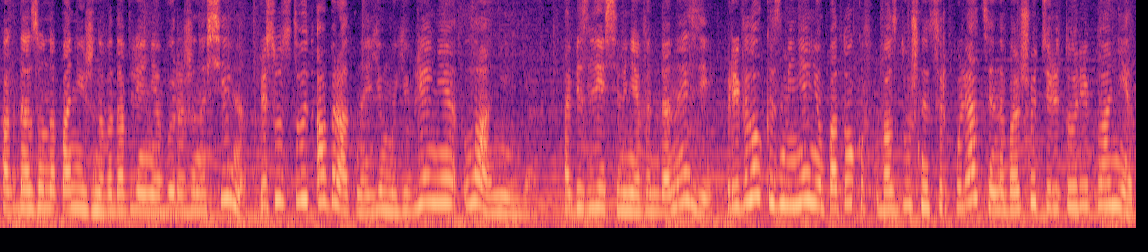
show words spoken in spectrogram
Когда зона пониженного давления выражена сильно, присутствует обратное ему явление ла-нинья. Обезлесивание в Индонезии привело к изменению потоков воздушной циркуляции на большой территории планеты.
